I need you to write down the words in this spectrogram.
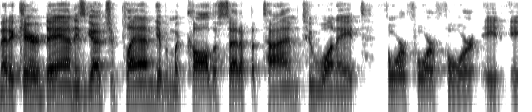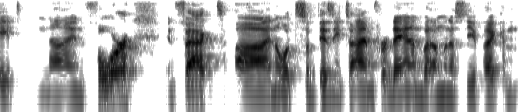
Medicare Dan, he's got your plan. Give him a call to set up a time 218 444 8894. In fact, uh, I know it's a busy time for Dan, but I'm going to see if I can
